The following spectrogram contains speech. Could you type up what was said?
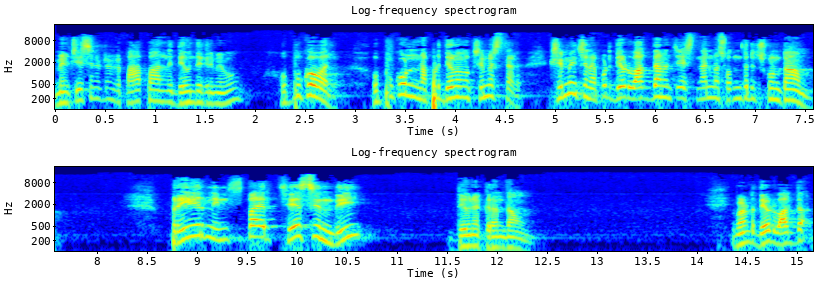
మేము చేసినటువంటి పాపాలని దేవుని దగ్గర మేము ఒప్పుకోవాలి. ఒప్పుకున్నప్పుడు దేవుడు క్షమిస్తాడు. క్షమించినప్పుడు దేవుడు వాగ్దానం చేసిందని మేము స్వతంత్రించుకుంటాం. ప్రేయర్ని ఇన్స్పైర్ చేసింది దేవుని గ్రంథం. ఇప్పుడు దేవుడు వాగ్దా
